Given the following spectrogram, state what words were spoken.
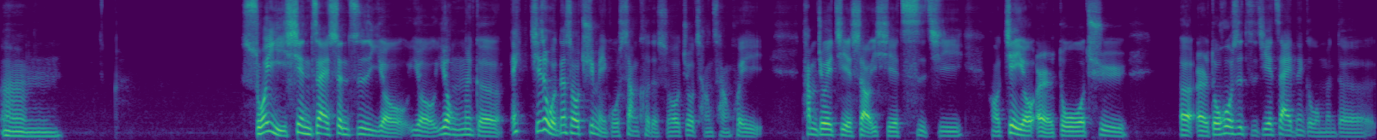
嗯，所以现在甚至有有用那个，哎，其实我那时候去美国上课的时候，就常常会，他们就会介绍一些刺激，哦，借由耳朵去，呃，耳朵或是直接在那个我们的。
